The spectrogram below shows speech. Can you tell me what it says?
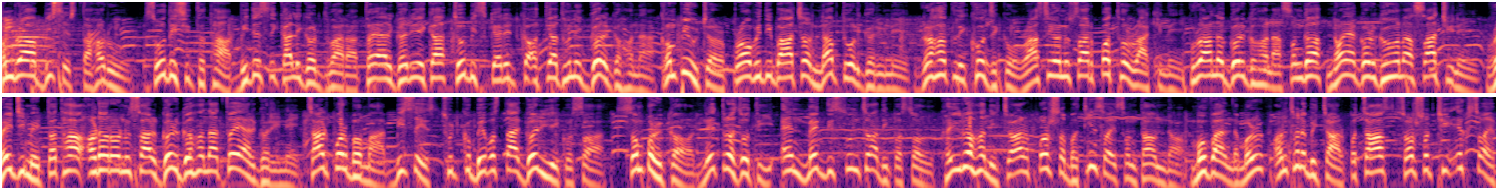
हाम्रा विशेषताहरू स्वदेशी तथा विदेशी कालीगरद्वारा तयार गरिएका चौबिस क्यारेटका अत्याधुनिक गरगहना कम्प्युटर प्रविधिबाट नापतोल गरिने ग्राहकले खोजेको राशि अनुसार पत्थर राखिने पुरानो गरगहनासँग नयाँ गरगहना साटिने रेडिमेड तथा अर्डर अनुसार गरगहना तयार गरिने चाडपर्वमा विशेष छुटको व्यवस्था गरिएको छ। सम्पर्क नेत्र ज्योति एन्ड मेग्दी सुनचाँदी पसल खैरहनी चार पर्स तिन सय सन्ताउन्न मोबाइल नम्बर अन्ठानब्बे चार पचास सडसठी एक सय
